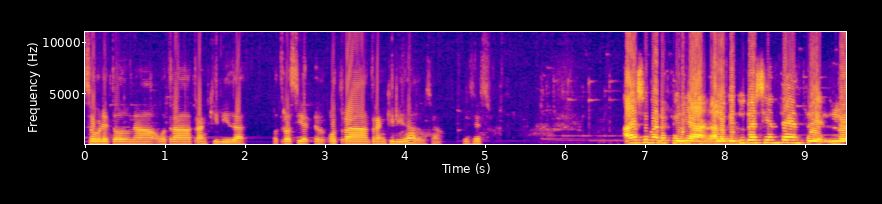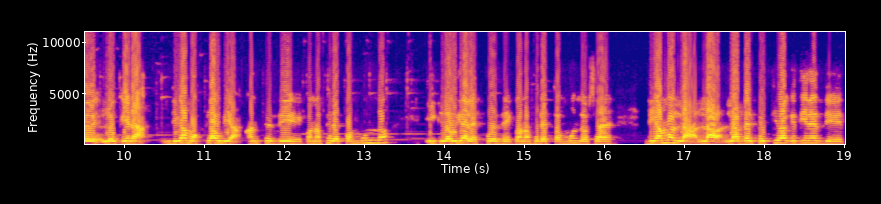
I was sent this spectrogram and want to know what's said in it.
sobre todo una otra tranquilidad, otro, eh, otra tranquilidad, o sea, es eso. A eso me refería, a lo que tú te sientes entre lo, que era, digamos, Claudia antes de conocer estos mundos y Claudia después de conocer estos mundos. O sea, digamos, la, la, la perspectiva que tienes de,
